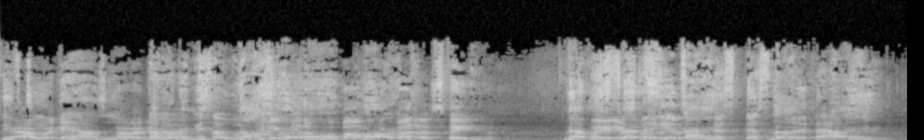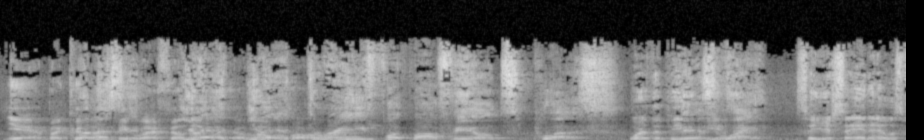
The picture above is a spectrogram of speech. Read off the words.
Yeah, I wouldn't Fifteen either. thousand. I wouldn't I either. guess I would. The You think about whole football? park. Think about a stadium. That was Stadium. that's, Stadiums, hey, that's- that's look, 100,000. hey, Yeah, but could but those listen, people have filled you up had, like a you had ball? three football fields plus Worth of people. this you way. think? So you're saying it was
